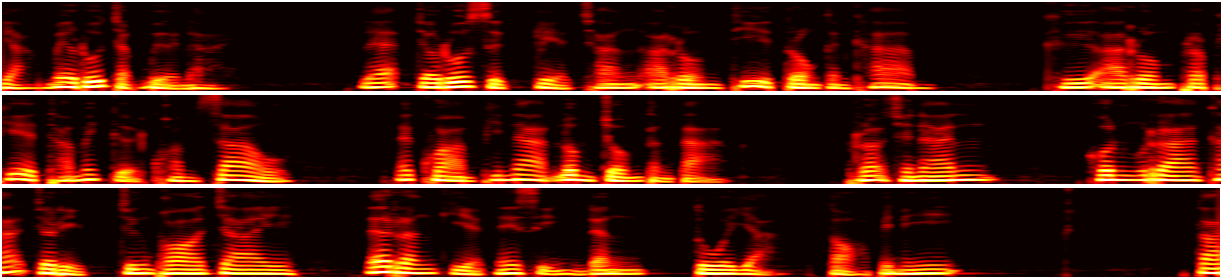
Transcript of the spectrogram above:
อย่างไม่รู้จักเบื่อหน่าย และจะรู้สึกเกลียดชังอารมณ์ที่ตรงกันข้าม คืออารมณ์ประเภททำให้เกิดความเศร้า และความพินาศล่มจมต่างๆ เพราะฉะนั้น คนราคะจริตจึงพอใจและรังเกียจในสิ่งดังตัวอย่างต่อไปนี้ ตา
